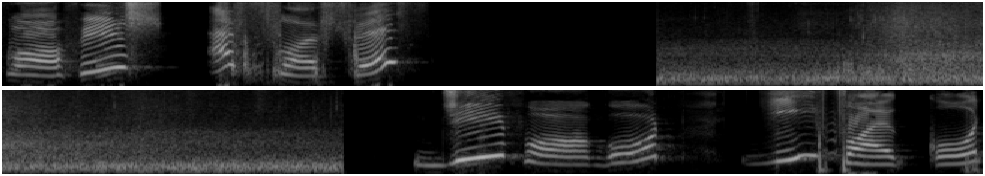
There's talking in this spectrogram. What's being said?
for fish. F for fish. G for goat. G for goat.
